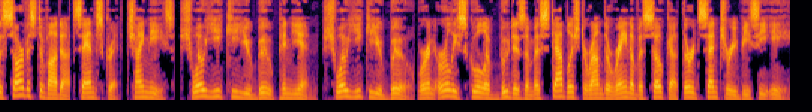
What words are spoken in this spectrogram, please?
The Sarvastivada Sanskrit, Chinese, Shuo Pinyin, Shuo were an early school of Buddhism established around the reign of Asoka 3rd century BCE.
